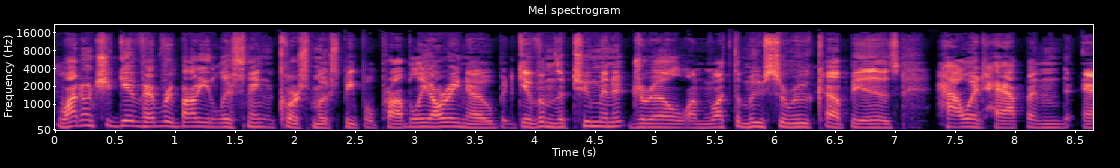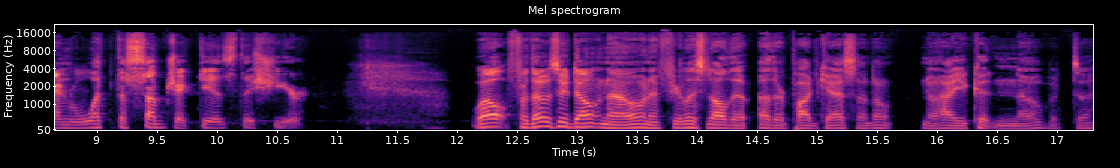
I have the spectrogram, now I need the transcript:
Why don't you give everybody listening? Of course, most people probably already know, but give them the two minute drill on what the Moosaroo Cup is, how it happened, and what the subject is this year. Well, for those who don't know, and if you're listening to all the other podcasts, I don't know how you couldn't know, but uh,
